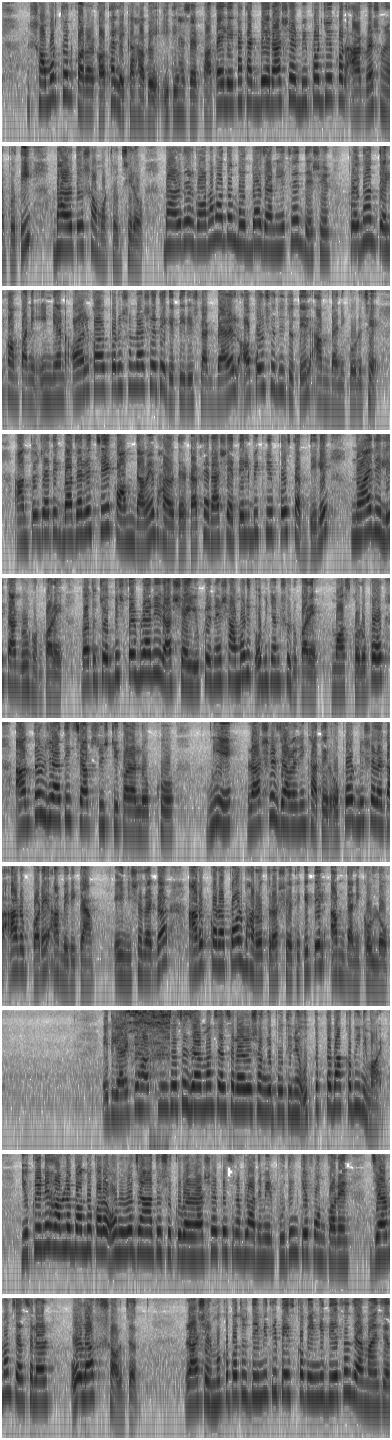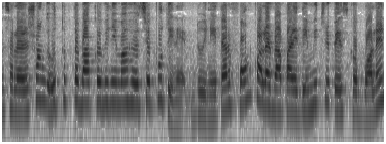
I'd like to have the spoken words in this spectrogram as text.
সমর্থন করার কথা লেখা হবে। ইতিহাসের পাতায় লেখা থাকবে, রাশিয়ার বিপর্যয়কর আগ্রাসনের প্রতি ভারতের সমর্থন ছিল। ভারতের গণমাধ্যম বুধবার জানিয়েছে, দেশের প্রধান তেল company Indian oil corporation Russia থেকে তিরিশ লাখ ব্যারেল অপরিশোধিত তেল আমদানি করেছে। আন্তর্জাতিক বাজারের চেয়ে কম দামে ভারতের কাছে রাশিয়া তেল বিক্রির প্রস্তাব দিলে নয়াদিল্লি তা গ্রহণ করে। গত চব্বিশ ফেব্রুয়ারি রাশিয়া ইউক্রেনের সামরিক অভিযান শুরু করে। মস্কোর উপর আন্তর্জাতিক চাপ সৃষ্টি করার লক্ষ্য নিয়ে রাশিয়ার জ্বালানি খাতের ওপর নিষেধাজ্ঞা আরোপ করে আমেরিকা। এই নিষেধাজ্ঞা আরোপ করার পর ভারত রাশিয়া থেকে তেল আমদানি করল। এদিকে আরেকটি হট নিউজ হচ্ছে জার্মান চ্যান্সেলরের সঙ্গে পুতিনের উত্তপ্ত বাক্য বিনিময়। ইউক্রেনে হামলা বন্ধ করার অনুরোধ জানাতে শুক্রবার রাশিয়ার প্রেসিডেন্ট ভ্লাদিমির পুতিনকে ফোন করেন জার্মান চ্যান্সেলর ওলাফ সরজত রাশিয়ার মুখপাত্র দিমিত্রি পেসকভ ইঙ্গিত দিয়েছেন, জার্মানি চ্যান্সেলরের সঙ্গে উত্তপ্ত বাক্য বিনিময় হয়েছে পুতিনের। দুই নেতার ফোন কলের ব্যাপারে দিমিত্রি পেসকভ বলেন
